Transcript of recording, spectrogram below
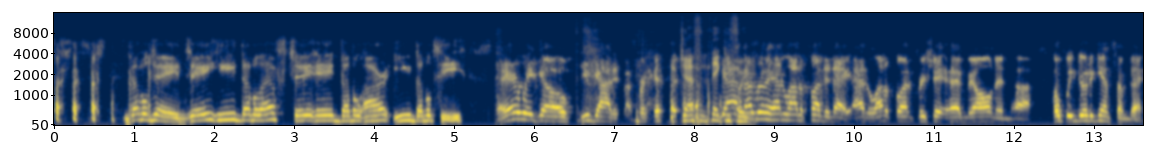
double J, J E double F, J A double R E double T. There we go. You got it, my friend. Jeff, thank Guys, you for. I really had a lot of fun today. I had a lot of fun. Appreciate having me on, and uh, hope we can do it again someday.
